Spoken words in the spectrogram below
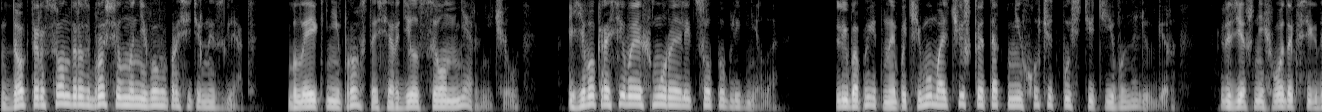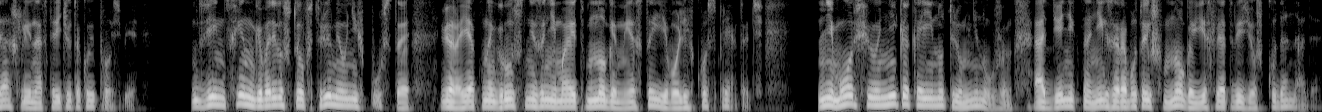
Доктор Сондерс бросил на него вопросительный взгляд. Блейк не просто сердился, он нервничал. Его красивое хмурое лицо побледнело. Любопытно, почему мальчишка так не хочет пустить его на люгер. В здешних водах всегда шли навстречу такой просьбе. Дзин Цин говорил, что в трюме у них пусто, вероятно, груз не занимает много места, и его легко спрятать. Ни морфию, ни кокаину трюм не нужен, а денег на них заработаешь много, если отвезешь куда надо.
